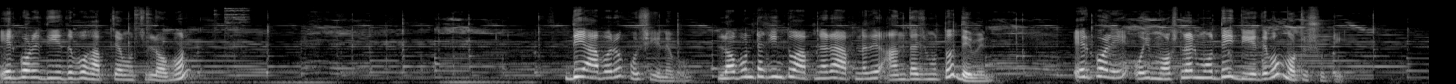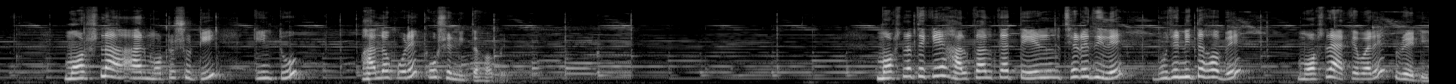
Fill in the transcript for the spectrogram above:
এরপরে দিয়ে দেব হাফ চামচ লবণ। দিয়ে আবারও কষিয়ে নেব। লবণটা কিন্তু আপনারা আপনাদের আন্দাজ মতো দেবেন। এরপরে ওই মশলার মধ্যেই দিয়ে দেব মটরশুঁটি। মশলা আর মটরশুঁটি কিন্তু ভালো করে কষে নিতে হবে। মশলা থেকে হালকা হালকা তেল ছেড়ে দিলে বুঝে নিতে হবে মশলা একেবারে রেডি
